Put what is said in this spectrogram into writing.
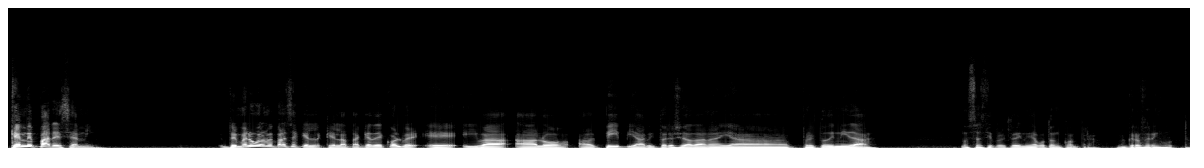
¿qué me parece a mí? En primer lugar, me parece que el, que el ataque de Colbert eh, iba a los, al PIB y a Victoria Ciudadana y a Proyecto Dignidad. No sé si Proyecto Dignidad votó en contra. No quiero ser injusto.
